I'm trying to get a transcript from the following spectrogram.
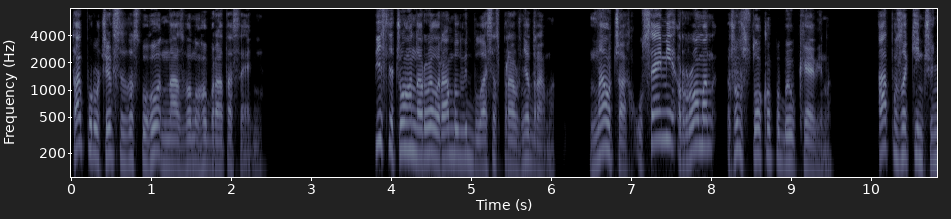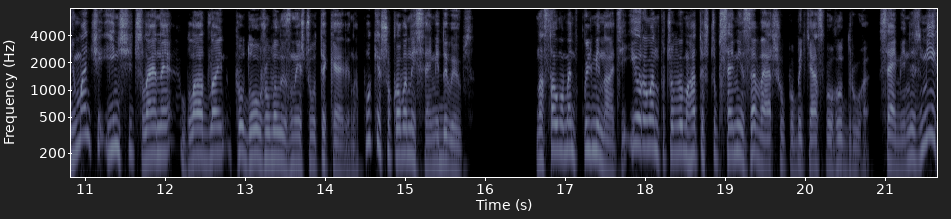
та поручився за свого названого брата Семі. Після чого на Royal Rumble відбулася справжня драма. На очах у Семі Роман жорстоко побив Кевіна. А по закінченню матчі інші члени Bloodline продовжували знищувати Кевіна, поки шокований Семі дивився. Настав момент кульмінації, і Роман почав вимагати, щоб Семі завершив побиття свого друга. Семі не зміг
